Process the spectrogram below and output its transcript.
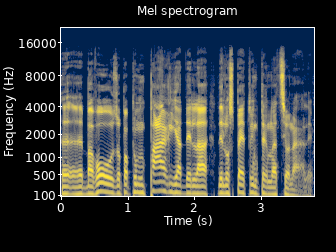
eh, bavoso, proprio un paria della, dello spettro internazionale.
